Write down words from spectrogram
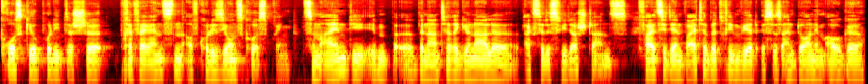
großgeopolitische Präferenzen auf Kollisionskurs bringt. Zum einen die eben benannte regionale Achse des Widerstands. Falls sie denn weiter betrieben wird, ist es ein Dorn im Auge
